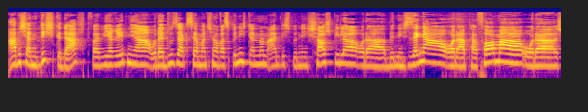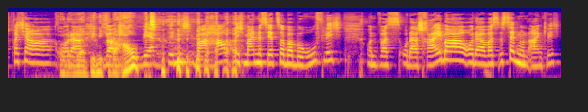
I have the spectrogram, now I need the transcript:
habe ich an dich gedacht, weil wir reden ja, oder du sagst ja manchmal, was bin ich denn nun eigentlich? Bin ich Schauspieler oder bin ich Sänger oder Performer oder Sprecher Oder oder, wer bin ich wa- überhaupt? Wer bin ich überhaupt? Ich meine es jetzt aber beruflich und was oder Schreiber oder was ist denn nun eigentlich?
